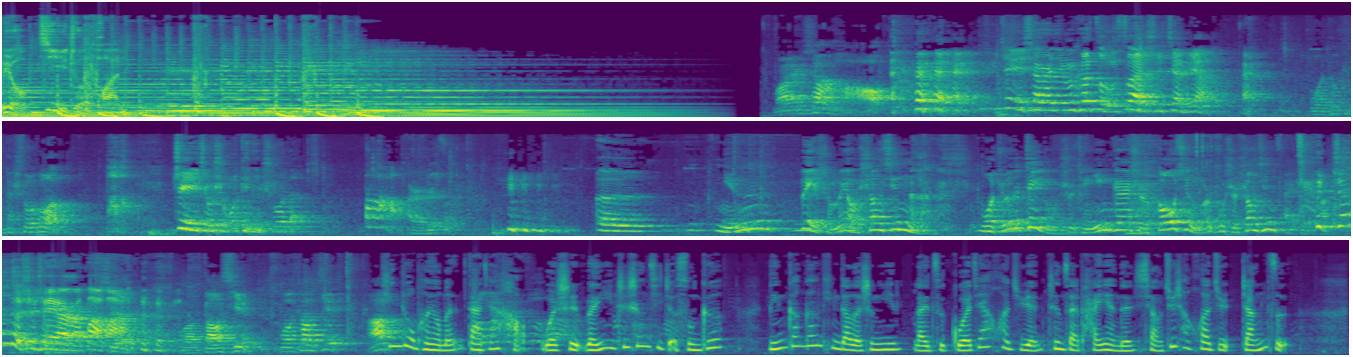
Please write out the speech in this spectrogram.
六记者团。晚上好，这下你们可总算是见面了。哎，我都跟他说过了，爸，这就是我跟你说的大儿子。呃，您为什么要伤心呢？我觉得这种事情应该是高兴而不是伤心才对。真的是这样啊，爸爸。我高兴，我高兴啊！听众朋友们，大家好，我是文艺之声记者宋歌。您刚刚听到的声音来自国家话剧院正在排演的小剧场话剧《长子》。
